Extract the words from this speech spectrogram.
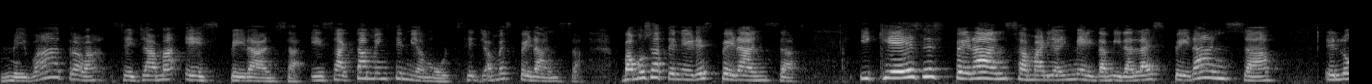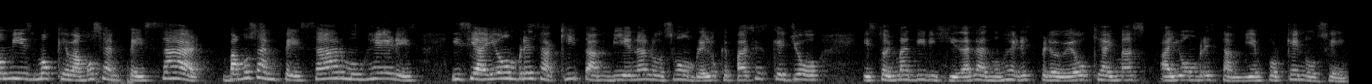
me va a trabajar, se llama esperanza, exactamente mi amor, se llama esperanza, vamos a tener esperanza, ¿y qué es esperanza, María Imelda? Mira, la esperanza es lo mismo que vamos a empezar, vamos a empezar mujeres, y si hay hombres aquí también a los hombres, lo que pasa es que yo estoy más dirigida a las mujeres, pero veo que hay más, hay hombres también, ¿por qué? No sé,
